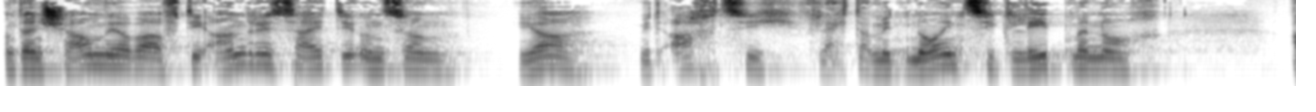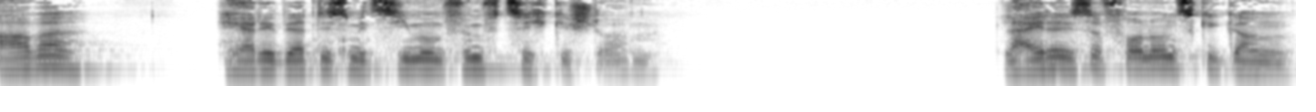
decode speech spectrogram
Und dann schauen wir aber auf die andere Seite und sagen, ja, mit 80, vielleicht auch mit 90 lebt man noch, aber Heribert ist mit 57 gestorben. Leider ist er von uns gegangen.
